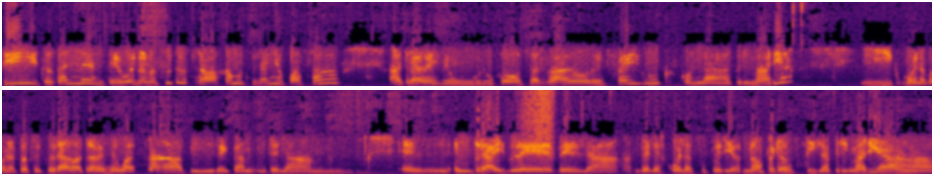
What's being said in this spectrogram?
Sí, totalmente. Bueno, nosotros trabajamos el año pasado a través de un grupo cerrado de Facebook con la primaria y, bueno, con el profesorado a través de WhatsApp y directamente la mm, el, drive de la de la escuela superior, ¿no? Pero sí, la primaria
